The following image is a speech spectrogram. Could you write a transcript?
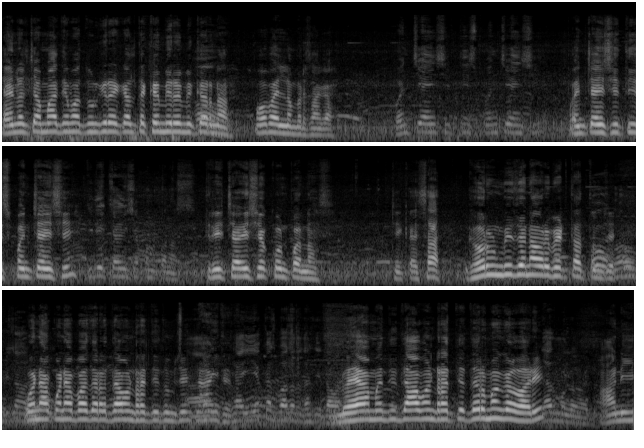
चॅनलच्या माध्यमातून गिरायकाल तर कमी रमी करणार. मोबाईल नंबर सांगा. पंच्याऐंशी तीस पंच्याऐंशी. पंच्याऐंशी तीस पंच्याऐंशी. त्रेचाळीस एकोणपन्नास. त्रेचाळीस एकोणपन्नास. ठीक आहे. सा घरून बी जनावर भेटतात तुमचे. बी जनावरं. कोण्या कोण्या बाजारात दावण राहते तुमचे? एकच बाजारात लोह्यामध्ये दावण. राहते दर मंगळवारी. दर मंगळवारी. आणि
